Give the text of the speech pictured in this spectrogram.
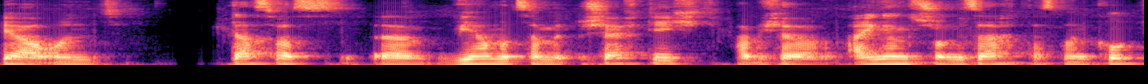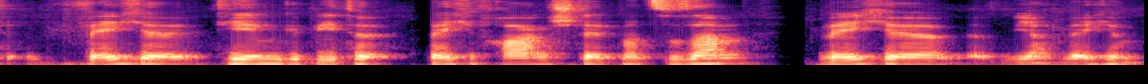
Ja, und das, was äh, wir haben uns damit beschäftigt, habe ich ja eingangs schon gesagt, dass man guckt, welche Themengebiete, welche Fragen stellt man zusammen, welche, ja, welche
